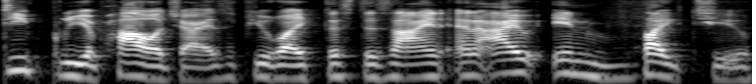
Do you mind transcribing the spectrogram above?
deeply apologize if you like this design and I invite you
